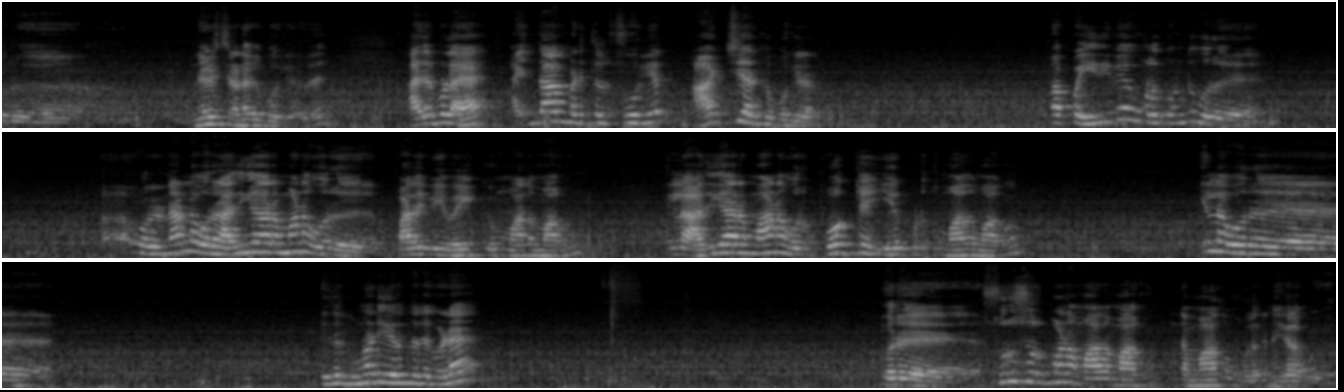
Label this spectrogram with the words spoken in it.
ஒரு நிகழ்ச்சி நடக்கப் போகிறது. அதே போல் ஐந்தாம் இடத்தில் சூரியன் ஆட்சியாக இருக்க போகிறார். அப்போ இதுவே உங்களுக்கு வந்து ஒரு ஒரு நல்ல ஒரு அதிகாரமான ஒரு பதவியை வகிக்கும் மாதமாகும் இல்லை அதிகாரமான ஒரு போக்கை ஏற்படுத்தும் மாதமாகும் இல்லை ஒரு இதற்கு முன்னாடி இருந்ததை விட ஒரு சுறுசுறுப்பான மாதமாகும் இந்த மாதம் உங்களுக்கு நிகழப்போகிறது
